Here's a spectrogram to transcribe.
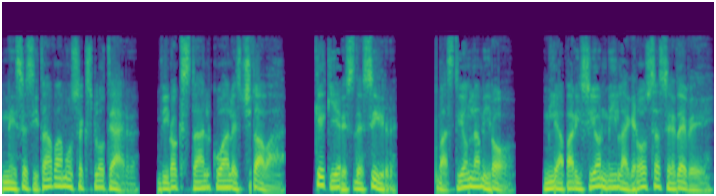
Necesitábamos explotar. Virox tal cual estaba. ¿Qué quieres decir? Bastión la miró. Mi aparición milagrosa se debe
